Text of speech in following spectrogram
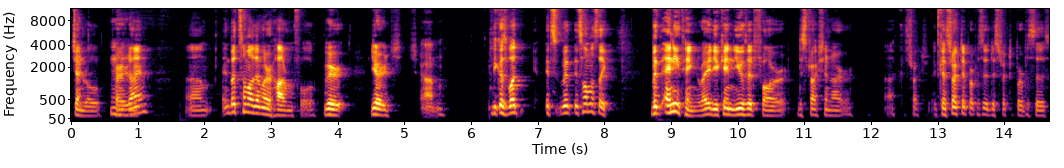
general Mhm. paradigm. Um, and, but some of them are harmful. Where you're um, because what it's with, it's almost like with anything, right? You can use it for destruction or uh, construction, constructive purposes, destructive purposes,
